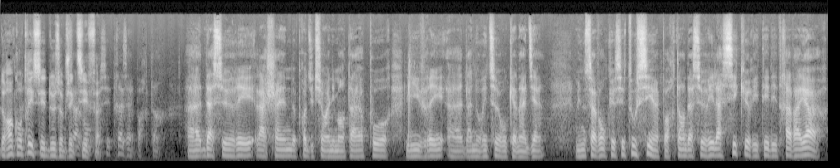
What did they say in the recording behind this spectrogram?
de rencontrer ces deux objectifs. C'est très important. euh, d'assurer la chaîne de production alimentaire pour livrer euh, de la nourriture aux Canadiens. Mais nous savons que c'est aussi important d'assurer la sécurité des travailleurs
